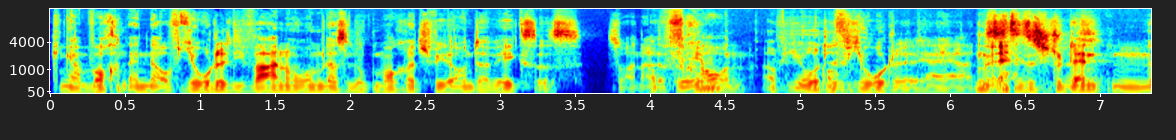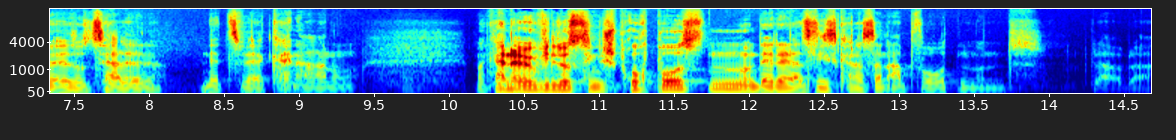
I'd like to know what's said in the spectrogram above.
ging am Wochenende auf Jodel die Warnung rum, dass Luke Mockridge wieder unterwegs ist. So an alle Auf wem? Frauen. Auf Jodel? Auf Jodel, ja, ja. Das ist dieses Studentensoziale Netzwerk, keine Ahnung. Man kann da irgendwie einen lustigen Spruch posten und der, der das liest, kann das dann abvoten und bla bla.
